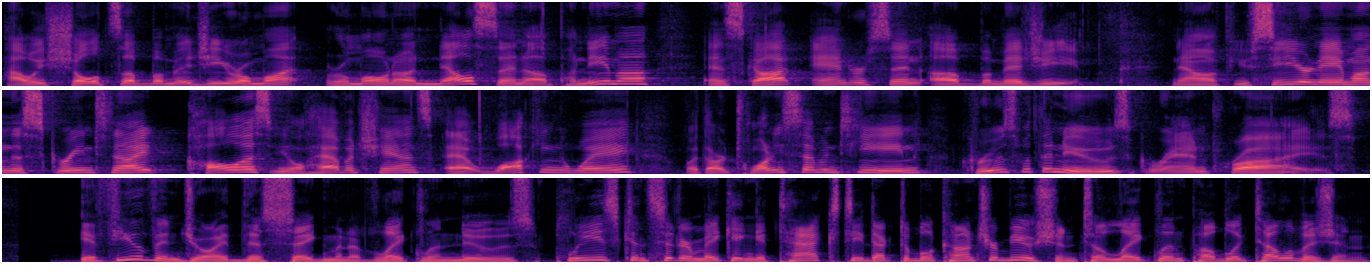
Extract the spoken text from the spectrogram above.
Howie Schultz of Bemidji, Ramona Nelson of Ponemah, and Scott Anderson of Bemidji. Now, if you see your name on the screen tonight, call us and you'll have a chance at walking away with our 2017 Cruise with the News Grand Prize. If you've enjoyed this segment of Lakeland News, please consider making a tax-deductible contribution to Lakeland Public Television.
